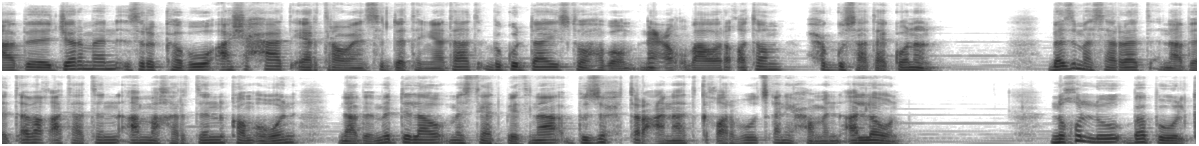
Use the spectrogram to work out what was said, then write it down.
ኣብ ጀርመን ዝርከቡ ኣሽሓት ኤርትራውያን ስደተኛታት ብጉዳይ ዝተዋህቦም ናይ ዕቑባ ወረቐቶም ሕጉሳት ኣይኮኑን። በዚ መሰረት ናብ ጠበቓታትን ኣማኸርትን ከምኡ እውን ናብ ምድላው መስትያት ቤትና ብዙሕ ጥርዓናት ክቐርቡ ጸኒሖምን ኣለውን ንኹሉ በብውልቂ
